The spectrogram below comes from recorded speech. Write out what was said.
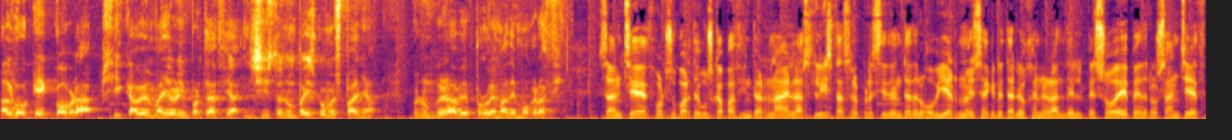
algo que cobra, si cabe, mayor importancia, insisto, en un país como España, con un grave problema demográfico. Sánchez, por su parte, busca paz interna en las listas. El presidente del Gobierno y secretario general del PSOE, Pedro Sánchez,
